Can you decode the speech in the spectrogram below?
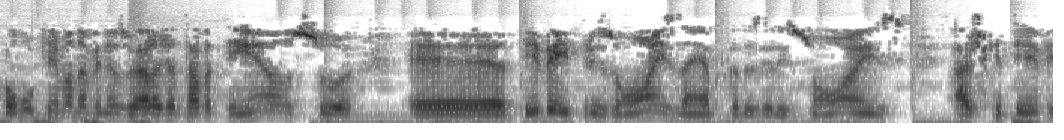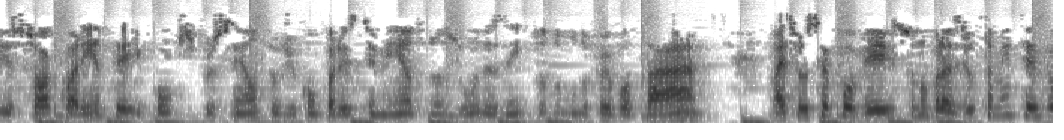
como o clima na Venezuela já estava tenso, é, teve aí prisões na época das eleições, acho que teve só 40 e poucos por cento de comparecimento nas urnas, nem todo mundo foi votar. Mas se você for ver isso no Brasil, também teve,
